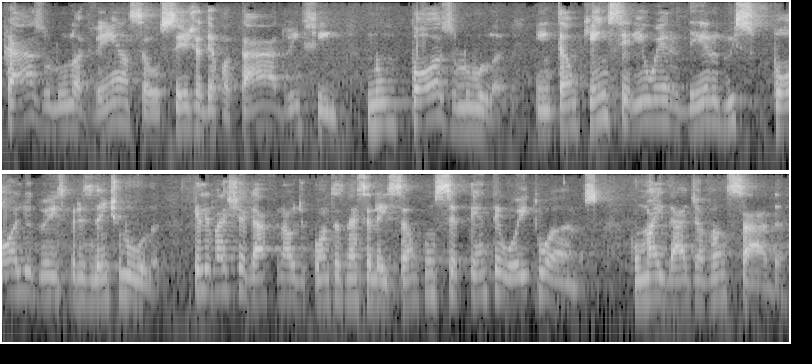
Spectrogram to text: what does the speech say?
caso Lula vença ou seja derrotado, enfim, num pós-Lula. Então, quem seria o herdeiro do espólio do ex-presidente Lula? Que ele vai chegar, afinal de contas, nessa eleição com 78 anos, com uma idade avançada.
